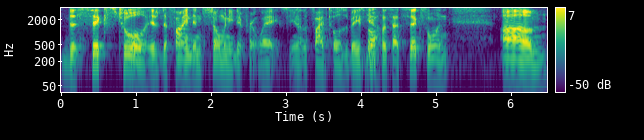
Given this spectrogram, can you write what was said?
the sixth tool is defined in so many different ways. You know, the five tools of baseball Yeah. plus that sixth one. Um,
